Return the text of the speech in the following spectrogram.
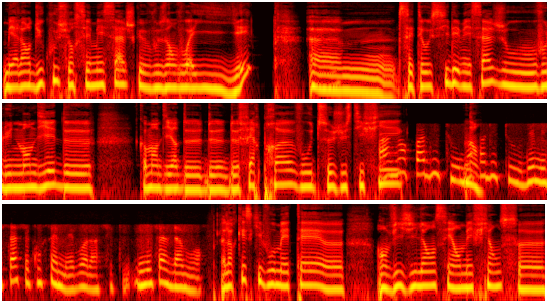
Mais alors du coup, sur ces messages que vous envoyiez, euh, c'était aussi des messages où vous lui demandiez de, comment dire, de, de, de faire preuve ou de se Ah justifier. non, pas du tout, non, Non. pas du tout. Des messages, c'est qu'on s'aimait, voilà, c'est tout. Des messages d'amour. alors qu'est-ce qui vous mettait euh, en vigilance et en méfiance euh,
